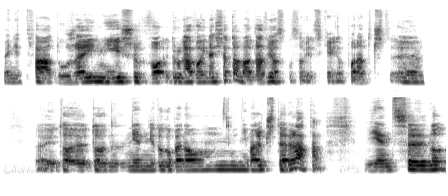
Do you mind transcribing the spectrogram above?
będzie trwała dłużej niż wo- druga wojna światowa dla Związku Sowieckiego. Ponad to, to nie- niedługo będą niemal 4 lata. Więc y, no,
